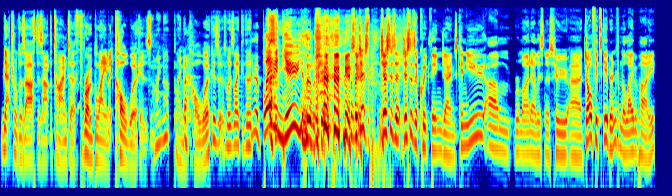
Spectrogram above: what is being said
Natural disasters aren't the time to throw blame at coal workers. I'm like, not blaming coal workers. It was like the We're blaming you, you little shit. so just just as a just as a quick thing, James, can you um, remind our listeners who uh, Joel Fitzgibbon from the Labor Party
